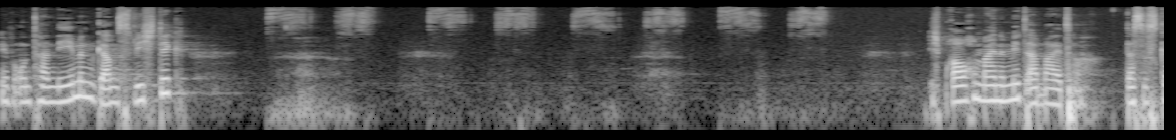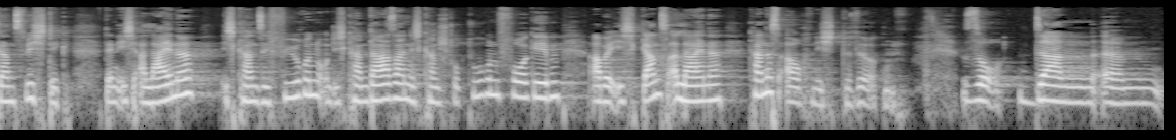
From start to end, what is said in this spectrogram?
Im Unternehmen ganz wichtig. Ich brauche meine Mitarbeiter. Das ist ganz wichtig, denn ich alleine, ich kann sie führen und ich kann da sein, ich kann Strukturen vorgeben, aber ich ganz alleine kann es auch nicht bewirken. So, dann ähm,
